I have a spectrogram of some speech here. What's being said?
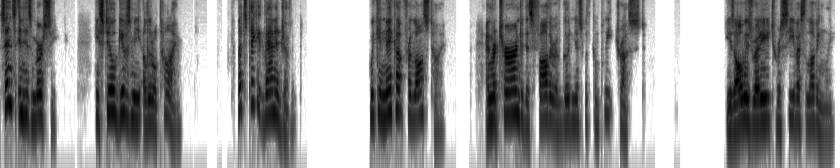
Since in his mercy he still gives me a little time. Let's take advantage of it. We can make up for lost time and return to this Father of goodness with complete trust. He is always ready to receive us lovingly.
